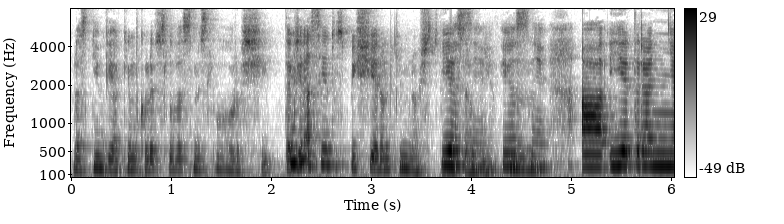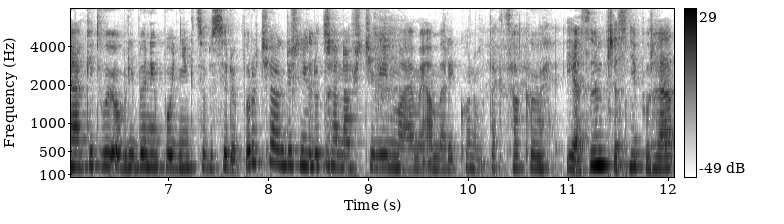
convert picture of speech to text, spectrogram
vlastně v jakýmkoliv slova smyslu horší. Takže mm-hmm. asi je to spíš jenom tím množstvím. Jasně, za mě. jasně. Hmm. A je teda nějaký tvůj oblíbený podnik, co by si doporučila, když někdo třeba navštíví Miami Ameriku nebo tak celkově? Já jsem přesně pořád,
